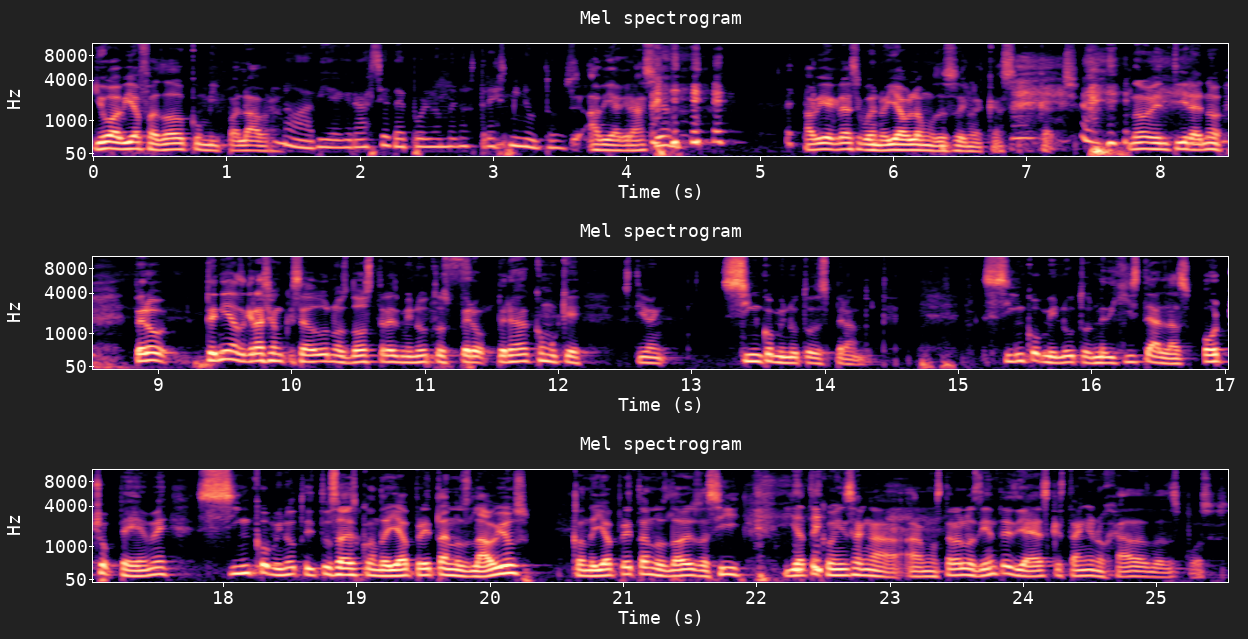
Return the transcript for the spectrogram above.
yo había fallado con mi palabra. No había gracia de por lo menos tres minutos. ¿Había gracia? había gracia. Bueno, ya hablamos de eso en la casa, cacho. No, mentira, no. Pero tenías gracia, aunque sea de unos dos, tres minutos, pero, pero era como que, Steven, cinco minutos esperándote. Cinco minutos. Me dijiste a las 8 pm, cinco minutos. Y tú sabes cuando ya aprietan los labios cuando ya aprietan los labios así y ya te comienzan a, a, mostrar los dientes, ya es que están enojadas las esposas.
